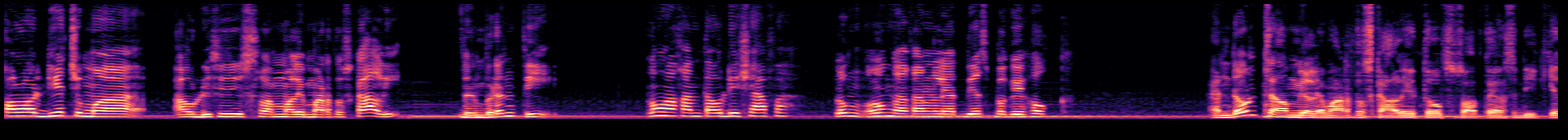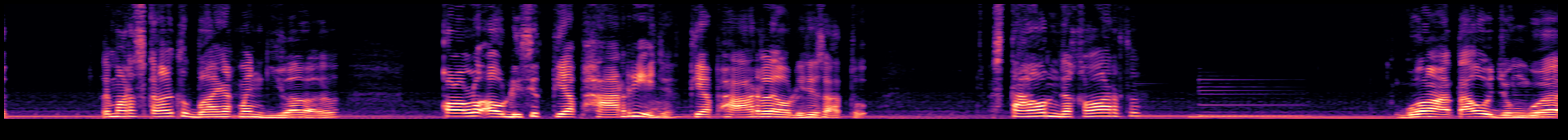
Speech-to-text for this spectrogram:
Kalau dia cuma audisi selama 500 kali dan berhenti lo gak akan tahu dia siapa. Lo lo gak akan lihat dia sebagai Hulk. And don't tell me 500 kali itu sesuatu yang sedikit. 500 kali itu banyak main gila gak kalau lo audisi tiap hari aja tiap hari lo audisi satu setahun gak kelar tuh gue nggak tahu ujung gue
